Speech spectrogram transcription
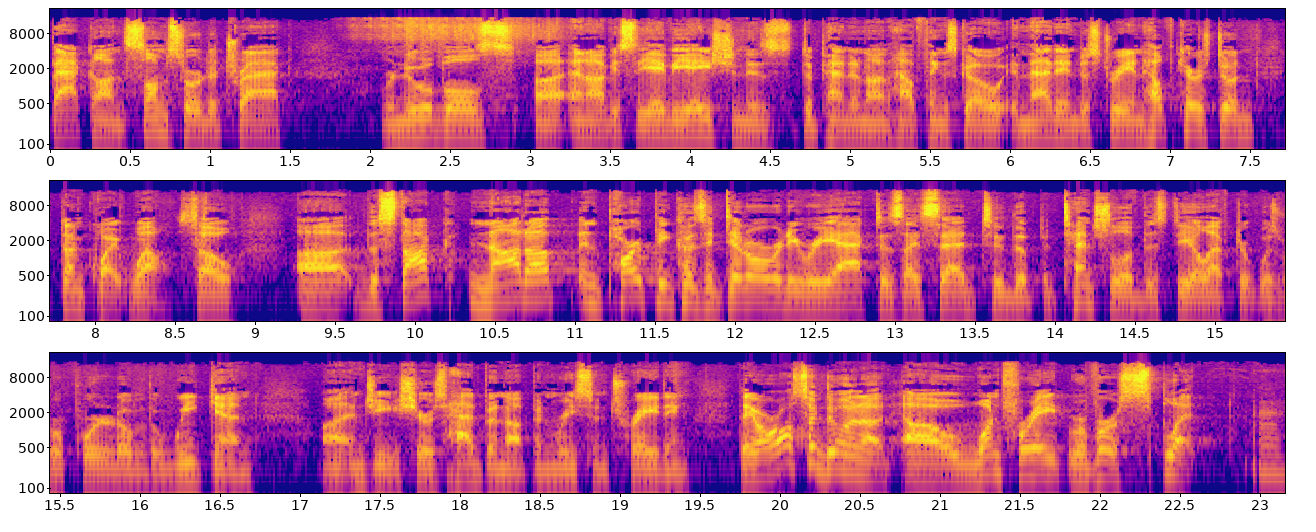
back on some sort of track. Renewables uh, and obviously aviation is dependent on how things go in that industry, and healthcare has done, done quite well. So uh, the stock not up in part because it did already react, as I said, to the potential of this deal after it was reported over the weekend. Uh, and GE shares had been up in recent trading. They are also doing a, a one for eight reverse split. Mm.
